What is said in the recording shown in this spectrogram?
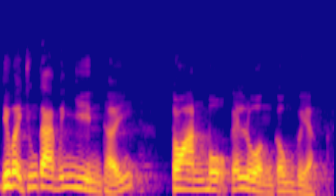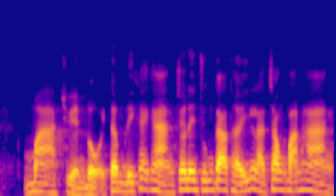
Như vậy chúng ta mới nhìn thấy toàn bộ cái luồng công việc mà chuyển đổi tâm lý khách hàng. Cho nên chúng ta thấy là trong bán hàng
